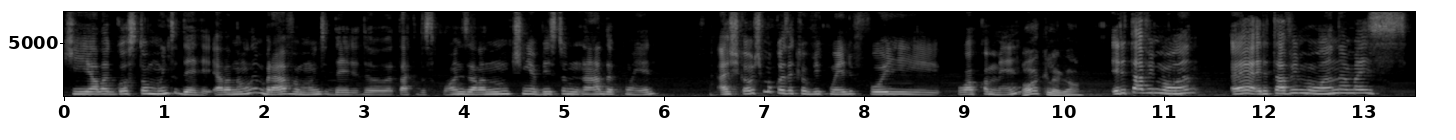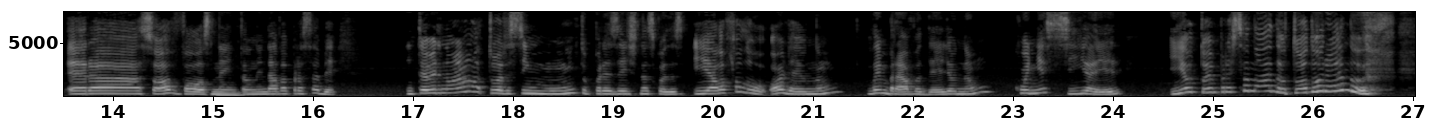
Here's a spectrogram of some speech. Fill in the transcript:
que ela gostou muito dele. Ela não lembrava muito dele do Ataque dos Clones, ela não tinha visto nada com ele. Acho que a última coisa que eu vi com ele foi o Aquaman. Ó, oh, que legal. Ele tava em Moana. É, ele tava em Moana, mas era só a voz, né? Uhum. Então nem dava para saber. Então ele não é um ator, assim, muito presente nas coisas. E ela falou: Olha, eu não lembrava dele, eu não conhecia ele. E eu tô impressionada, eu tô adorando.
